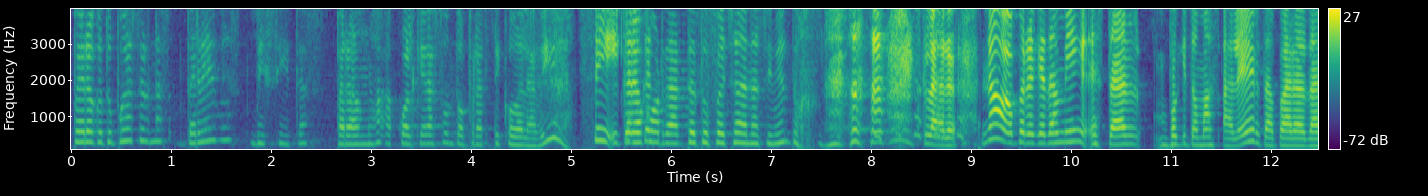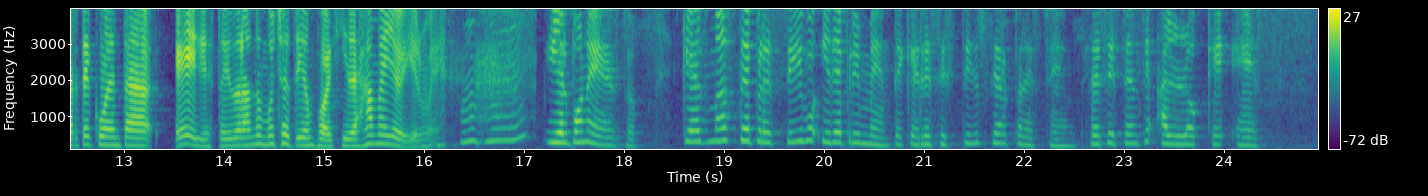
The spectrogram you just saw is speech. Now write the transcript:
pero que tú puedes hacer unas breves visitas para a cualquier asunto práctico de la vida. Sí, y creo que acordarte tu fecha de nacimiento. claro. No, pero que también estar un poquito más alerta para darte cuenta, hey, estoy durando mucho tiempo aquí, déjame yo irme. Y él pone esto, que es más depresivo y deprimente que resistirse al presente, resistencia a lo que es.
